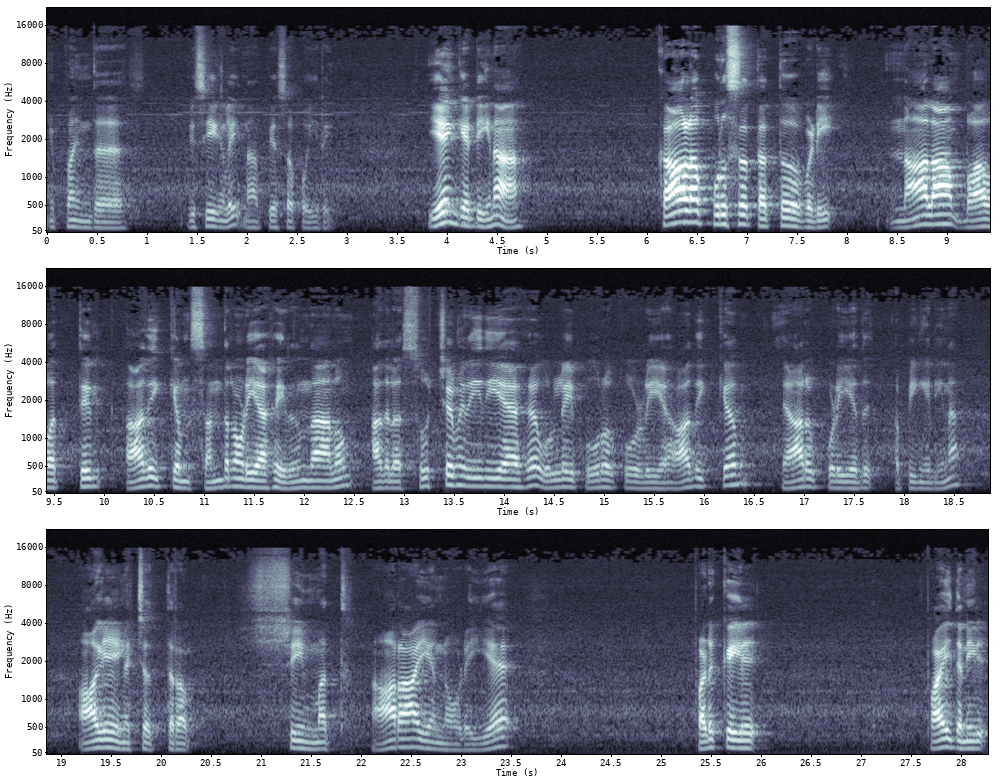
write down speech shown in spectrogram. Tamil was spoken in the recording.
இப்போ இந்த விஷயங்களை நான் பேச போகிறேன். ஏன் கேட்டிங்கன்னா காலபுருஷ தத்துவப்படி நாலாம் பாவத்தில் ஆதிக்கம் சந்திரனுடையாக இருந்தாலும் அதில் சூட்சம ரீதியாக உள்ளே கூறக்கூடிய ஆதிக்கம் யாருக்குடையது அப்படிங்கிறீங்கன்னா ஆயுள் நட்சத்திரம். ஸ்ரீமத் நாராயணனுடைய படுக்கையில் பாய்தனில்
